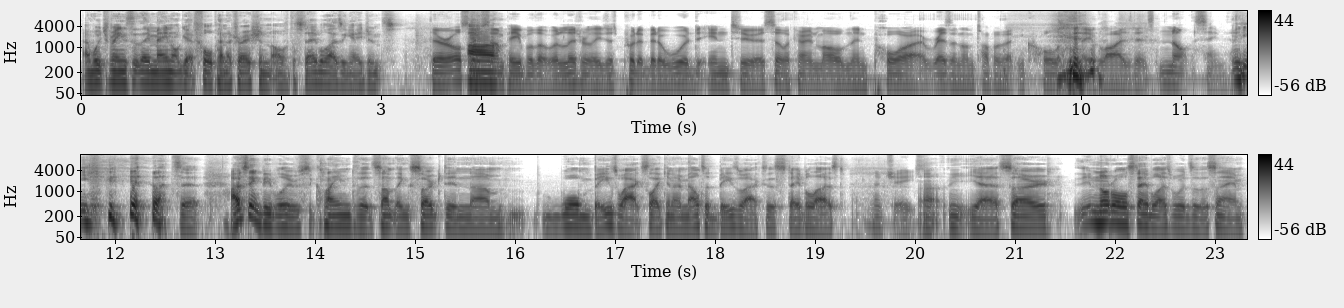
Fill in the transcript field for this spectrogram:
and which means that they may not get full penetration of the stabilizing agents. There are also Uh, some people that will literally just put a bit of wood into a silicone mold and then pour a resin on top of it and call it stabilized. it's not the same thing. That's it. I've seen people who've claimed that something soaked in um, warm beeswax, like you know melted beeswax, is stabilized. Oh, jeez. Uh, yeah, so not all stabilized woods are the same.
